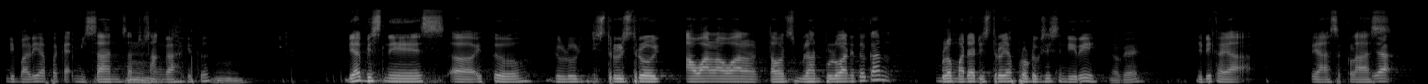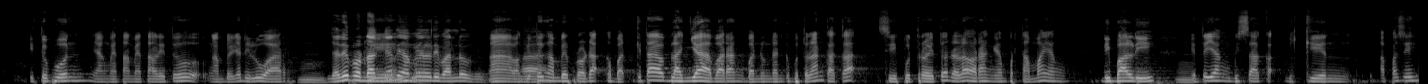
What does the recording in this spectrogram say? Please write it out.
di Bali apa kayak misan satu Hmm. sanggah gitu. Dia bisnis eh, itu dulu distro-distro awal-awal tahun 90-an itu kan belum ada distro yang produksi sendiri. Oke. Jadi kayak ya sekelas Ya. itu pun yang metal-metal itu ngambilnya di luar. Jadi produknya Di- diambil di Bandung. Nah waktu itu ngambil produk ke kita belanja barang ke Bandung dan kebetulan kakak si Putro itu adalah orang yang pertama yang di Bali itu yang bisa bikin apa sih?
